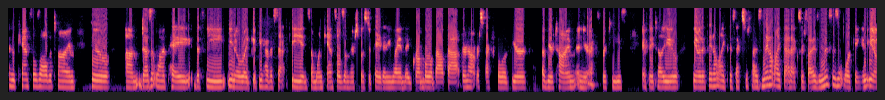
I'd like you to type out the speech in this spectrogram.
who cancels all the time, who um, doesn't want to pay the fee, you know, like if you have a set fee and someone cancels and they're supposed to pay it anyway and they grumble about that, they're not respectful of your of your time and your expertise. If they tell you, you know, that they don't like this exercise and they don't like that exercise and this isn't working, and you know,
